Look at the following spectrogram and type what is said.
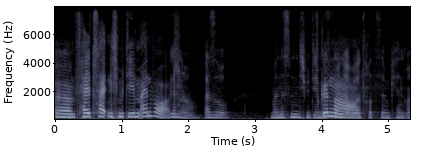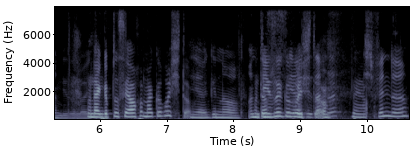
äh, fällst halt nicht mit jedem ein Wort. genau. Also man ist nicht mit dem Genau. befreundet, aber trotzdem kennt man diese Leute. Und dann gibt es ja auch immer Gerüchte. ja, genau. Und das diese ist ja die Gerüchte. Ja. Ich finde,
